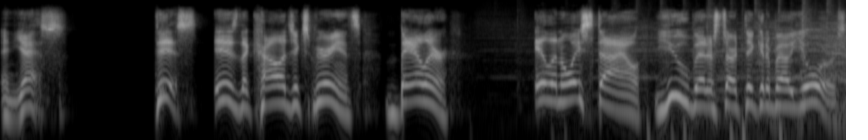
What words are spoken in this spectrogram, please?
And yes, this is the college experience. Baylor, Illinois style. You better start thinking about yours.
